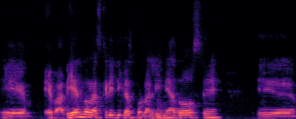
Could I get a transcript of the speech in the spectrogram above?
eh, evadiendo las críticas por la línea 12. Eh,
